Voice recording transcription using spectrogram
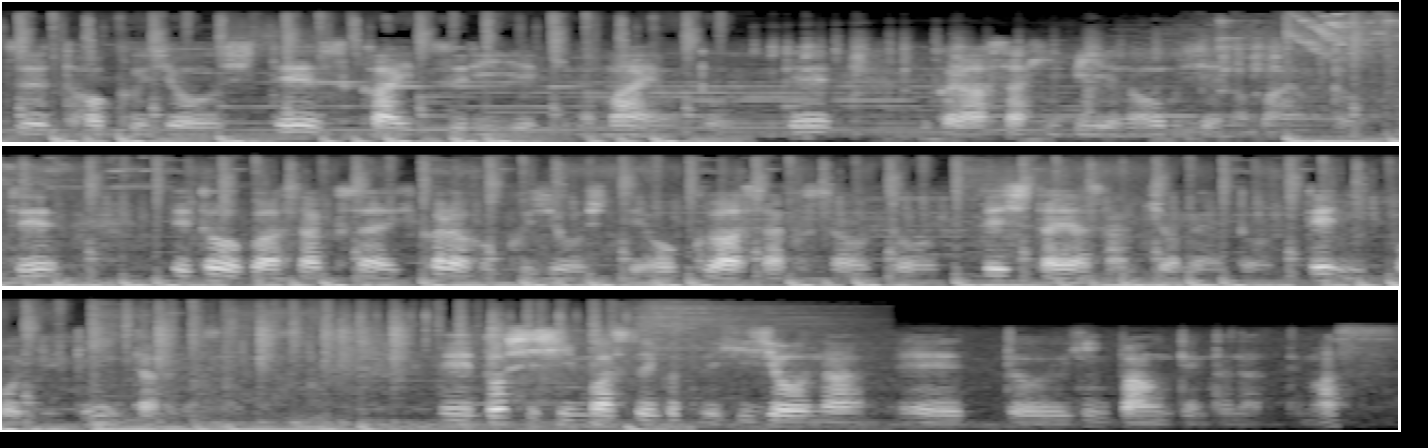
ずっと北上してスカイツリー駅の前を通ってそれから朝日ビルのオブジェの前を通ってで東武浅草駅から北上して奥浅草を通って下谷三丁目を通って日暮里駅に至る路線です、えー、都市新バスということで非常な、えー、っと頻繁運転となってます。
